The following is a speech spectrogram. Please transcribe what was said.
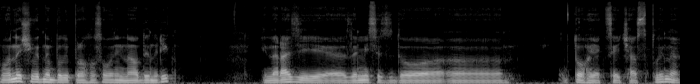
Вони, очевидно, були проголосовані на один рік. І наразі е, за місяць до е, того, як цей час сплине,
